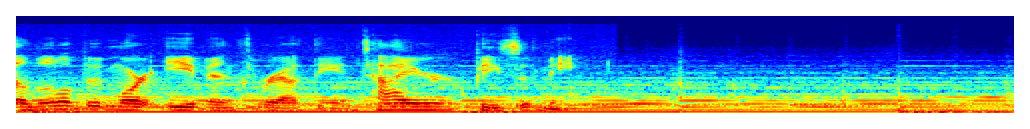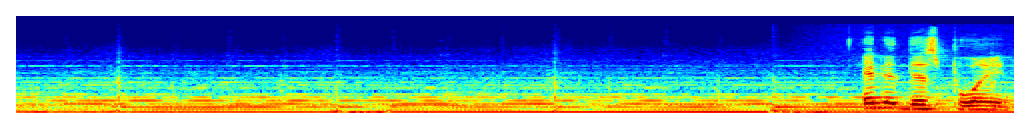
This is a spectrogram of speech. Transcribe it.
a little bit more even throughout the entire piece of meat. And at this point,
